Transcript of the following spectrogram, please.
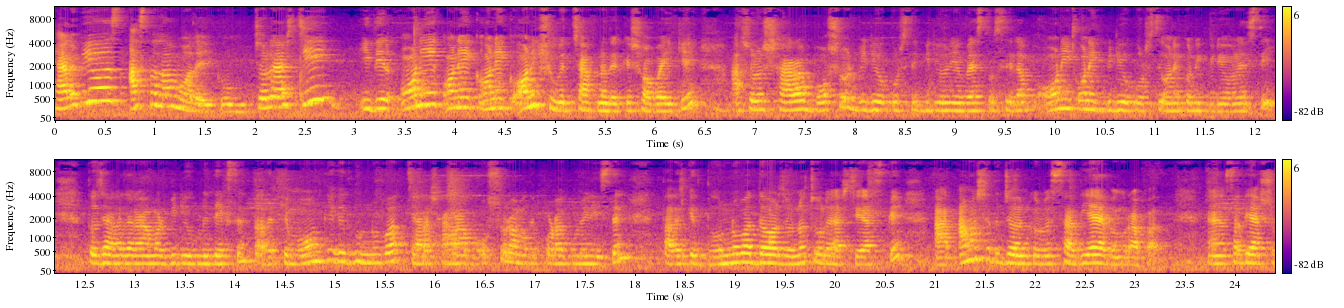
হ্যালো ভিউয়ার্স আসসালামু আলাইকুম। চলে আসছি ঈদের অনেক অনেক অনেক অনেক শুভেচ্ছা আপনাদেরকে সবাইকে। আসলে সারা বছর ভিডিও করছি ভিডিও নিয়ে ব্যস্ত ছিলাম। অনেক অনেক ভিডিও করছি অনেক অনেক ভিডিও বানাইছি। তো যারা যারা আমার ভিডিওগুলি দেখছেন তাদেরকে মন থেকে ধন্যবাদ। যারা সারা বছর আমাদের প্রোডাক্টগুলি নিচ্ছেন তাদেরকে ধন্যবাদ দেওয়ার জন্য চলে আসছি আজকে। আর আমার সাথে জয়েন করবে সাদিয়া এবং রাফাত। হ্যাঁ, সাদিয়া আসো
